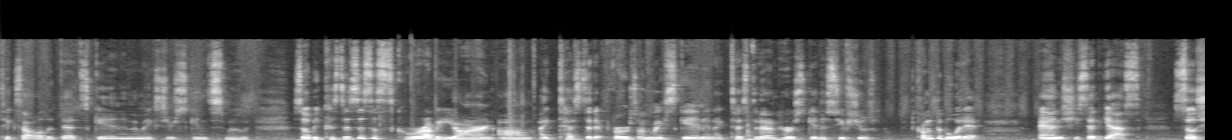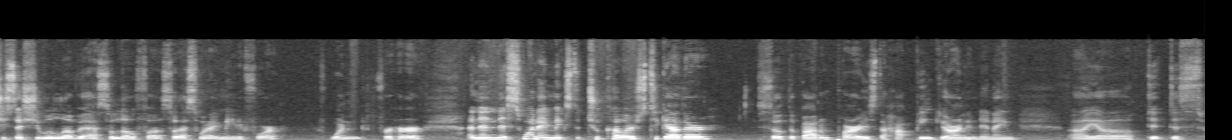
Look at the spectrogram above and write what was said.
takes out all the dead skin and it makes your skin smooth so because this is a scrubby yarn um, I tested it first on my skin and I tested it on her skin to see if she was comfortable with it and she said yes so she says she will love it as a loofah so that's what I made it for one for her and then this one I mixed the two colors together so the bottom part is the hot pink yarn and then I I uh, did this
